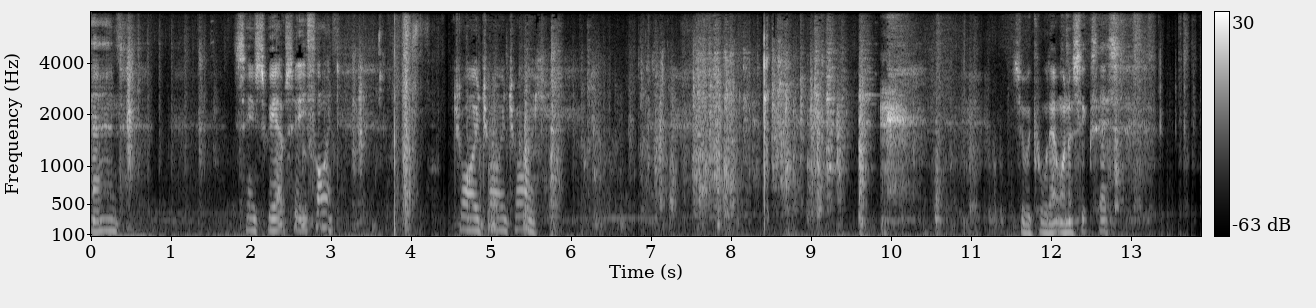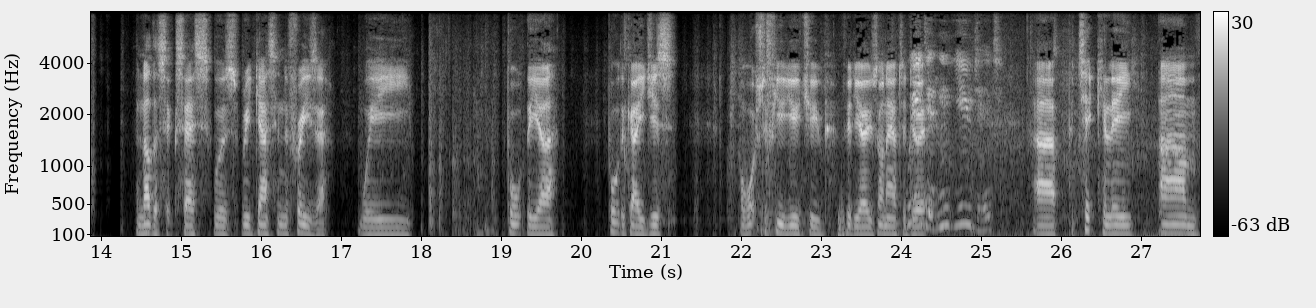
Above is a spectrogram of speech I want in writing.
And seems to be absolutely fine. Dry dry dry. So we call that one a success. Another success was regassing the freezer. We bought the uh, bought the gauges. I watched a few YouTube videos on how to we do it. We didn't, you did uh, particularly um,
